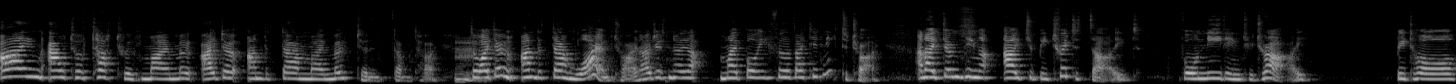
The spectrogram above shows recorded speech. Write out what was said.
I'm out of touch with my. Emo- I don't understand my emotions sometimes. Hmm. So I don't understand why I'm trying. I just know that my body feels like it needs to try, and I don't think I should be criticised for needing to try because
